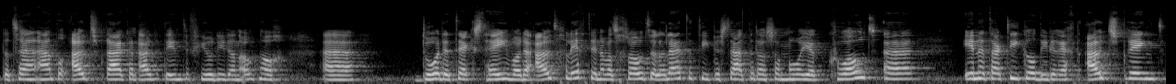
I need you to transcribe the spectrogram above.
Dat zijn een aantal uitspraken uit het interview die dan ook nog door de tekst heen worden uitgelicht. In een wat grotere lettertype staat er dan zo'n mooie quote in het artikel die er echt uitspringt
